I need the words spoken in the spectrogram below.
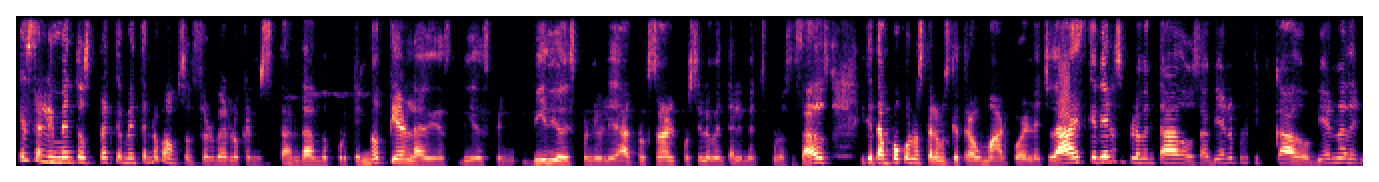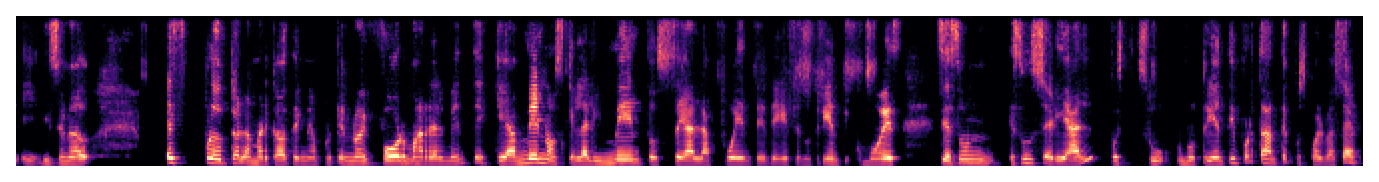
Esos alimentos prácticamente no vamos a absorber lo que nos están dando porque no tienen la biodisponibilidad, porque son posiblemente alimentos procesados y que tampoco nos tenemos que traumar por el hecho de, ah, es que viene suplementado, o sea, viene fortificado, viene adicionado es producto de la mercadotecnia porque no hay forma realmente que a menos que el alimento sea la fuente de ese nutriente, como es, si es un, es un cereal, pues su nutriente importante, pues ¿cuál va a ser?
